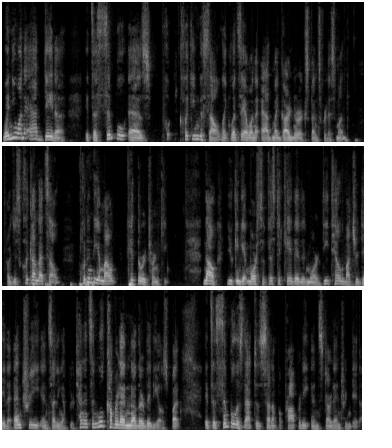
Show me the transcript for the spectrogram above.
When you want to add data, it's as simple as put, clicking the cell. Like let's say I want to add my gardener expense for this month. I'll just click on that cell put in the amount, hit the return key. Now, you can get more sophisticated and more detailed about your data entry and setting up your tenants, and we'll cover that in other videos. But it's as simple as that to set up a property and start entering data.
